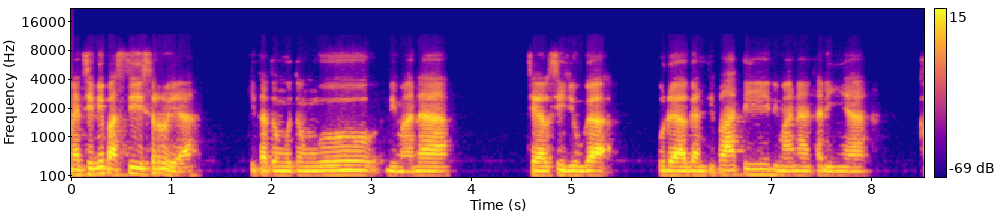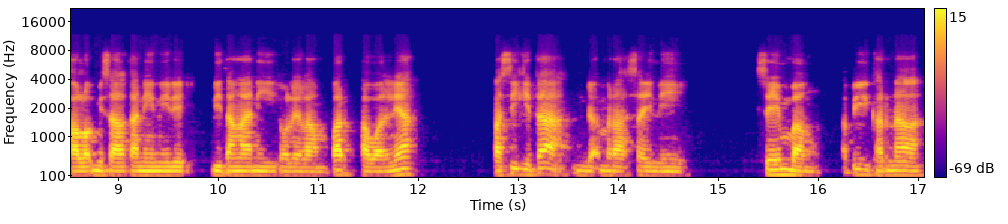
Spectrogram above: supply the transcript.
match ini pasti seru ya. Kita tunggu-tunggu di mana Chelsea juga udah ganti pelatih, di mana tadinya kalau misalkan ini ditangani oleh Lampard awalnya pasti kita nggak merasa ini seimbang. Tapi karena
